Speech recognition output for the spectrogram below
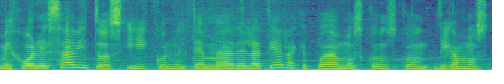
mejores hábitos y con el tema de la tierra que podamos, digamos,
